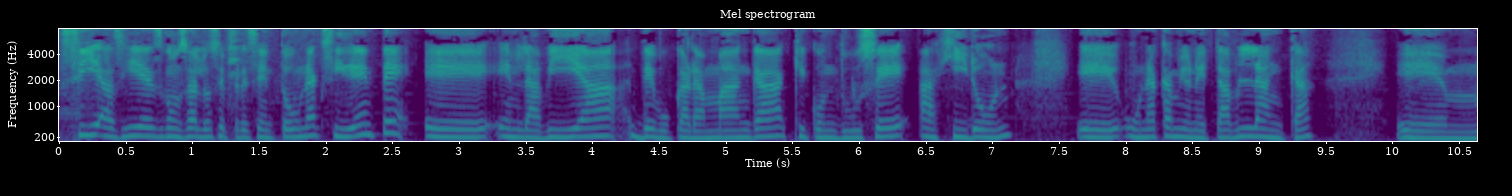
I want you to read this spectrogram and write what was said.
Sí, así es, Gonzalo. Se presentó un accidente eh, en la vía de Bucaramanga que conduce a Girón, eh, una camioneta blanca. Em,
